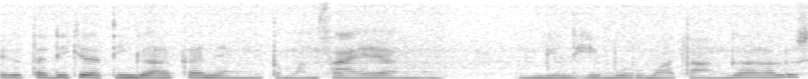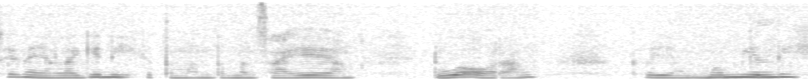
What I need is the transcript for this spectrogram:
itu tadi kita tinggalkan yang teman saya yang memilih ibu rumah tangga. Lalu saya nanya lagi nih ke teman-teman saya yang dua orang yang memilih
